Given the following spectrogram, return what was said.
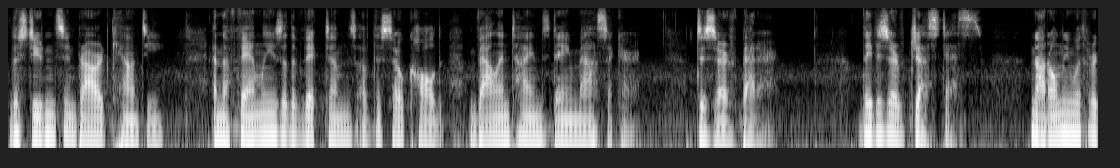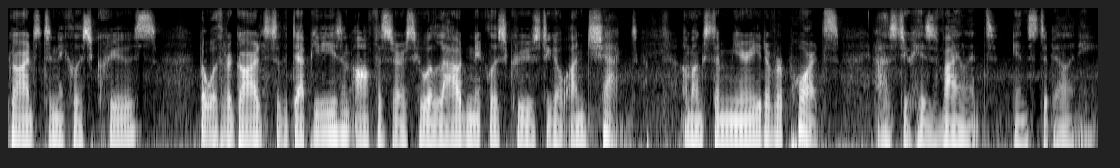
The students in Broward County and the families of the victims of the so-called Valentine's Day Massacre deserve better. They deserve justice, not only with regards to Nicholas Cruz, but with regards to the deputies and officers who allowed Nicholas Cruz to go unchecked amongst a myriad of reports as to his violent instability.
